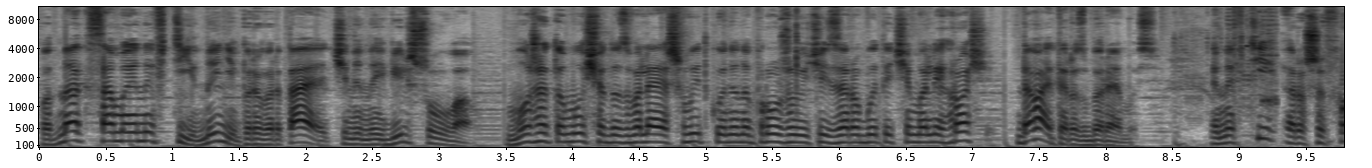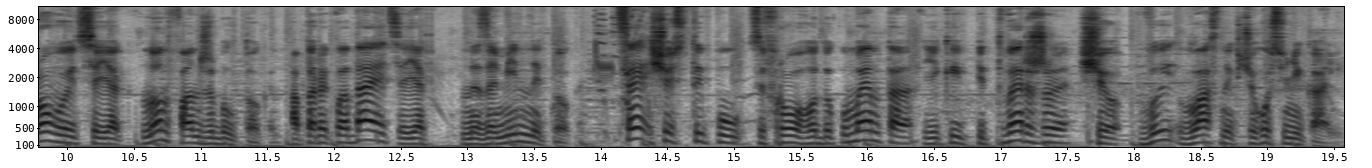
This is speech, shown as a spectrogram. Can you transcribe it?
Однак саме NFT нині привертає чи не найбільшу увагу. Може тому, що дозволяє швидко і не напружуючись заробити чималі гроші? Давайте розберемось. NFT розшифровується як Non-Fungible Token, а перекладається як незамінний токен. Це щось типу цифрового документа, який підтверджує, що ви власник чогось унікального.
